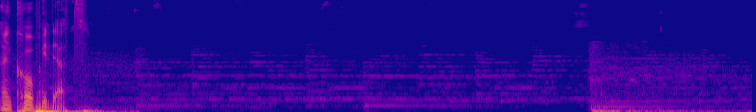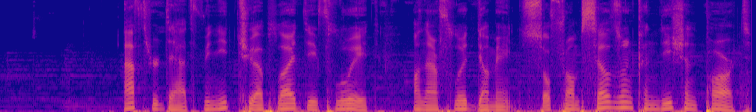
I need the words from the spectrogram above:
and copy that. After that, we need to apply the fluid on our fluid domain. So from cell zone condition part,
